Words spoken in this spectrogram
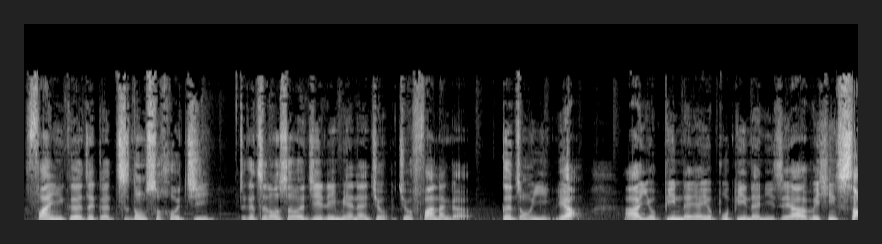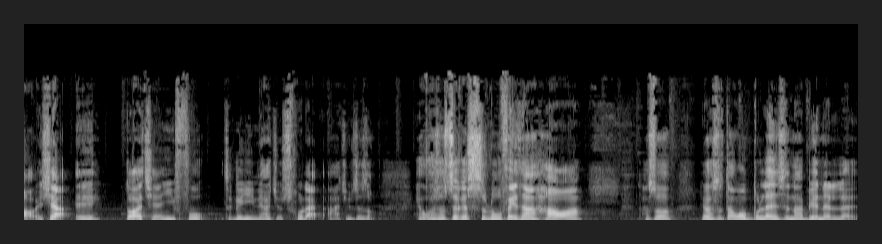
放一个这个自动售后机？这个自动售后机里面呢，就就放那个各种饮料啊，有冰的也有不冰的，你只要微信扫一下，哎，多少钱一付，这个饮料就出来啊，就这种。哎，我说这个思路非常好啊。他说：刘老师，但我不认识那边的人。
